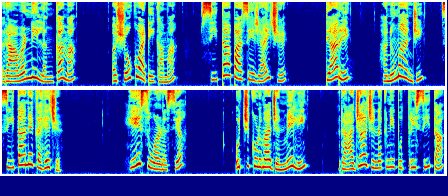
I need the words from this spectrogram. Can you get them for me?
રાવણની લંકામાં, અશોકવાટિકામાં, સીતા પાસે જાય છે, ત્યારે હનુમાનજી સીતાને કહે છે, હે સુવર્ણસ્ય, ઉચ્ચકુળમાં જન્મેલી રાજા જનકની પુત્રી સીતા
